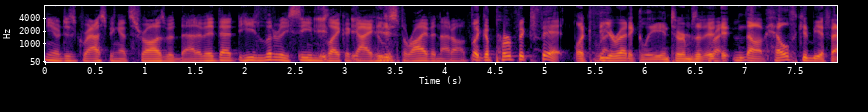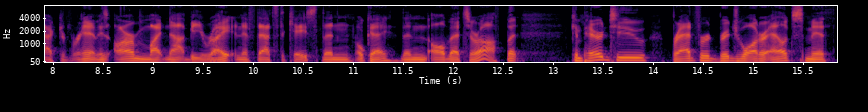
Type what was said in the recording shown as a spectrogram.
you know just grasping at straws with that. I mean, that he literally seems like a guy who it would thrive in that offense. like a perfect fit, like theoretically, in terms of it, Right. it- now health could be a factor for him. His arm might not be right, and if that's the case, then okay, then all bets are off. But compared to Bradford, Bridgewater, Alex Smith,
